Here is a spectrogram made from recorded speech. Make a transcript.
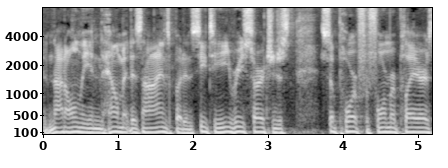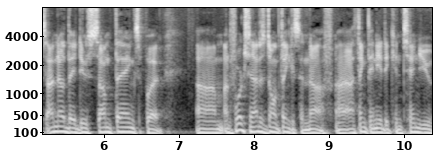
not only in helmet designs, but in CTE research and just support for former players. I know they do some things, but um, unfortunately, I just don't think it's enough. Uh, I think they need to continue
